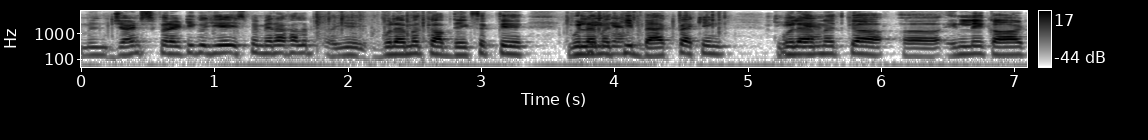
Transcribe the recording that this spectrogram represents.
जेंट्स वैरायटी को ये इसमें मेरा ख्याल ये गुल अहमद का आप देख सकते हैं। गुल अहमद की बैक पैकिंग गुल। अहमद का इनले कार्ड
